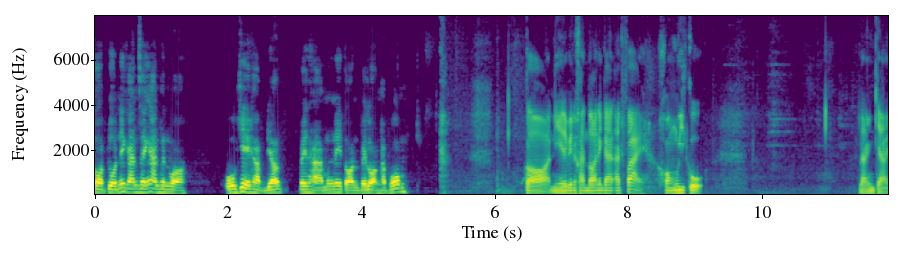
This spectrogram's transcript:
ตอบโจทย์ในการใช้งานเพิ่นบ่ โอเคครับ เดี๋ยวไปถามมึงในตอนไปลองครับผมก็นี่เป็นขั้นตอนในการอัดไฟล์ของวีโกหลังจาก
